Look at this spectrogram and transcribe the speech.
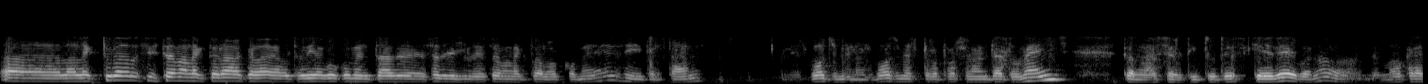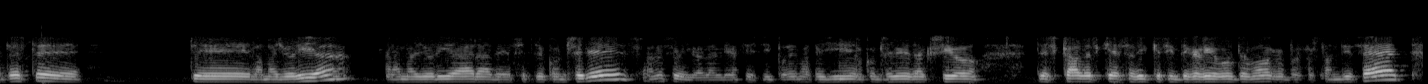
Uh, la lectura del sistema electoral, que l'altre dia algú comentava, s'ha de llegir el sistema electoral com és, i per tant, més vots, menys vots, més proporcionalitat o menys, però la certitud és que, bé, bueno, demòcrates té, té la majoria, la majoria ara de 16 consellers, si, ara li afegir, podem afegir el conseller d'Acció d'Escales, que s'ha dit que s'integraria el grup demòcrata, doncs estan 17,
